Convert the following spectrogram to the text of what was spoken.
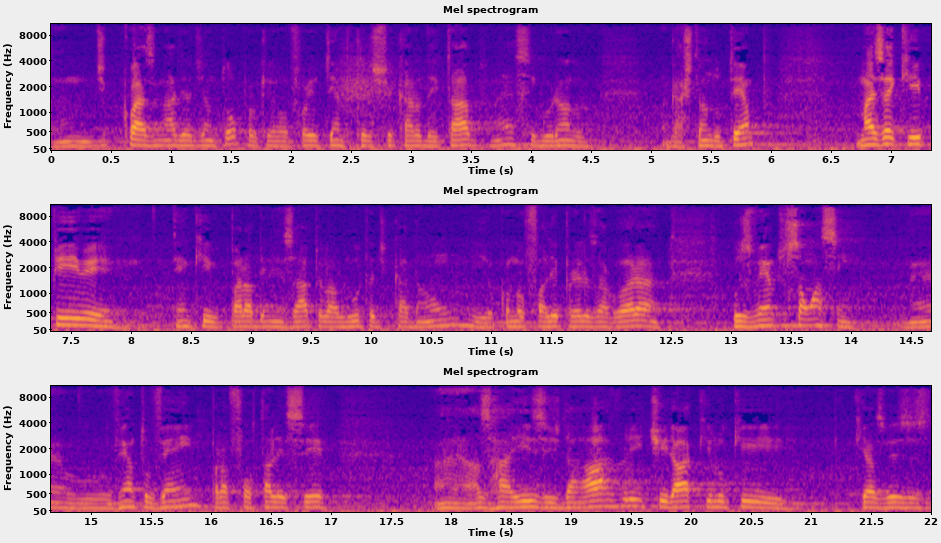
hum, de quase nada adiantou, porque foi o tempo que eles ficaram deitados, né? Segurando, gastando tempo. Mas a equipe tem que parabenizar pela luta de cada um. E como eu falei para eles agora, os ventos são assim. Né? O vento vem para fortalecer ah, as raízes da árvore e tirar aquilo que que às vezes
